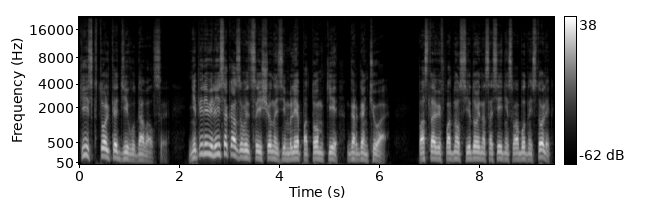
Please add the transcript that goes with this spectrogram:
Киск только диву давался. Не перевелись, оказывается, еще на земле потомки Гаргантюа. Поставив поднос с едой на соседний свободный столик,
